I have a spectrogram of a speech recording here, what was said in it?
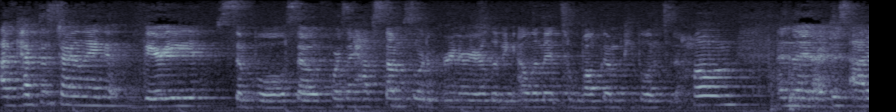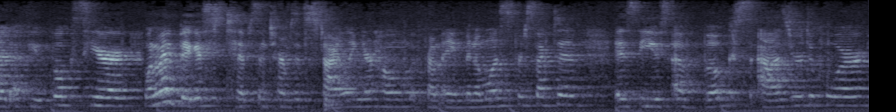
I've kept the styling very simple. So of course I have some sort of greenery or living element to welcome people into the home. And then I just added a few books here. One of my biggest tips in terms of styling your home from a minimalist perspective is the use of books as your decor.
